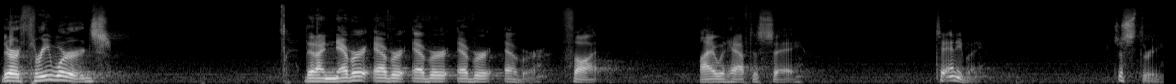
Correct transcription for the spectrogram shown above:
There are three words that I never, ever, ever, ever, ever thought I would have to say to anybody. Just three.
